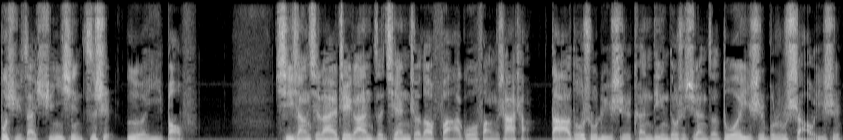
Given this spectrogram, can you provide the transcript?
不许再寻衅滋事、恶意报复。细想起来，这个案子牵扯到法国纺纱厂，大多数律师肯定都是选择多一事不如少一事，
